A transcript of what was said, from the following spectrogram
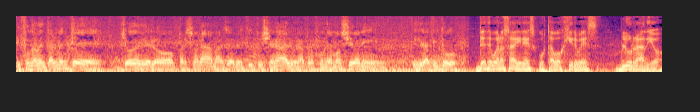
y fundamentalmente yo desde lo personal, más allá de lo institucional, una profunda emoción y, y gratitud. Desde Buenos Aires, Gustavo Girves, Blue Radio.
